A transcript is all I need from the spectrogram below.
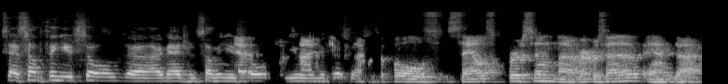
is that something you sold? Uh, I imagine something you sold. You in the business. I was a Bulls salesperson uh, representative, and uh,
